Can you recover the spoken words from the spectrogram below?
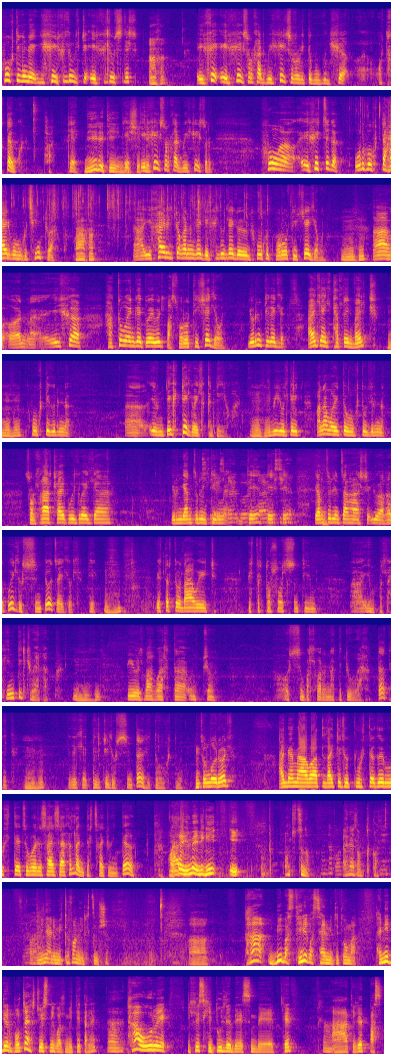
хүүхдийг нэ их эрхлүүлж эрхлүүлснээс Ааха. эрх эрхийг сурахаар би эрхийг сур гэдэг үг их утгатай үг. Нэрээ тийм Тий. биш тий. Эрхийг сурахаар би эрхийг сур. Хүн их эцэг өр хүүхдтэй хайргүй хүн гэж хинч байхгүй. Ааха. А их хайрлж байгаа нь ингээд эрхлүүлээд байвал хүүхэд буруу тийшээл явна. Аа их хатуу байна гэд байвал бас буруу тийшээл явна. Ер нь тэгэл аль аль талыг барьж хүүхдийг ер нь аа ер нь дэгтэл байх гэнтэй хэрэг байна. Би юу л тэгж манай мөйдөө хүүхдүүд ер нь сурлагаарч гайгүй л байлаа. Ер нь янз бүрийн тийм тий тий тий янз бүрийн цагааш юу байгаагүй л өссөн дөө зайлвал тий. Бятарт бол аав ээж бятар тусуулсан тийм юм бол хиндэлж байгаагүй. Би бол баг байхдаа өнчөн өссөн болохоор надад юу байх та тэгээд. Тэгэл тэгжил өссөн да хитэ хөөхт минь. Цөмөрөл амиа аваад л ажил хөдөлмөртэй гэр бүлтэй цөмөрөө сайн сайхан л амьдарцгааж байна дээ. Одоо имээ нэг онцсон уу? Арай л онтохгүй. Аа миний арай микрофон эргэцсэн биш. Аа та би бас тэрийг бас сайн мэддэг юм а. Таны дээр бужаа ихч байсныг бол мэдээд байгаа юм. Аа. Та өөрөө яг ихээс хідүүлээ байсан бэ, тэ? Аа тэгээд бас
